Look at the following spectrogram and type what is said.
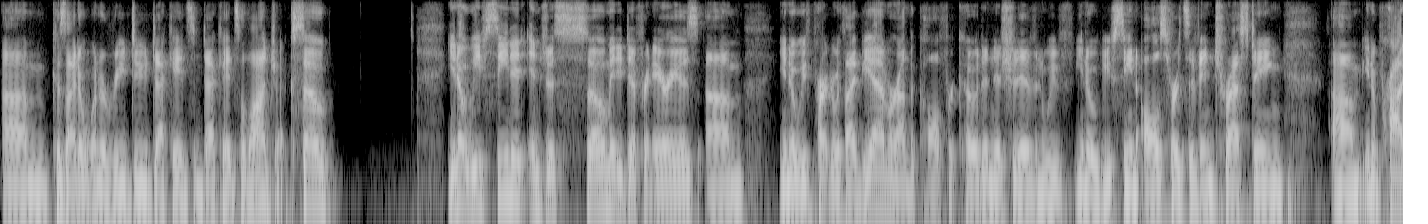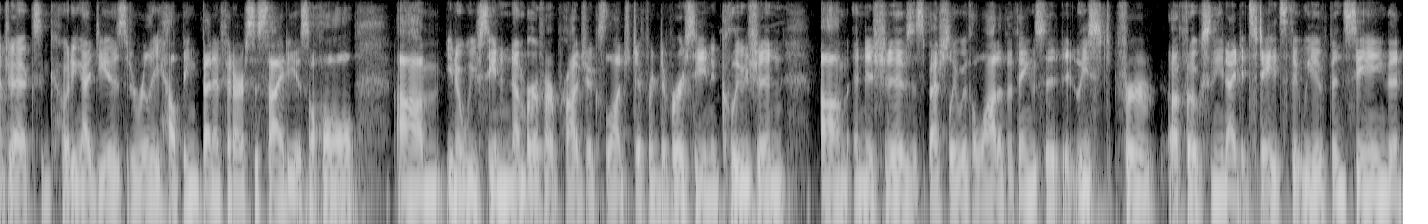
because um, I don't want to redo decades and decades of logic. So, you know, we've seen it in just so many different areas. Um, you know, we've partnered with IBM around the Call for Code initiative, and we've, you know, we've seen all sorts of interesting um, you know, projects and coding ideas that are really helping benefit our society as a whole. Um, you know, we've seen a number of our projects launch different diversity and inclusion um, initiatives, especially with a lot of the things that, at least for uh, folks in the United States, that we have been seeing that,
